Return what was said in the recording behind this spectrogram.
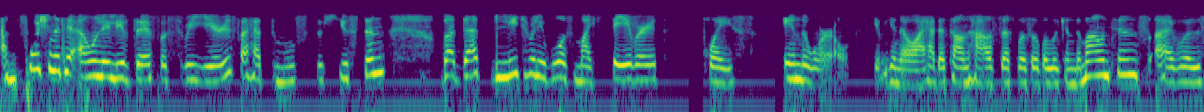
Unfortunately, I only lived there for three years. I had to move to Houston, but that literally was my favorite place in the world. You know, I had a townhouse that was overlooking the mountains. I was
